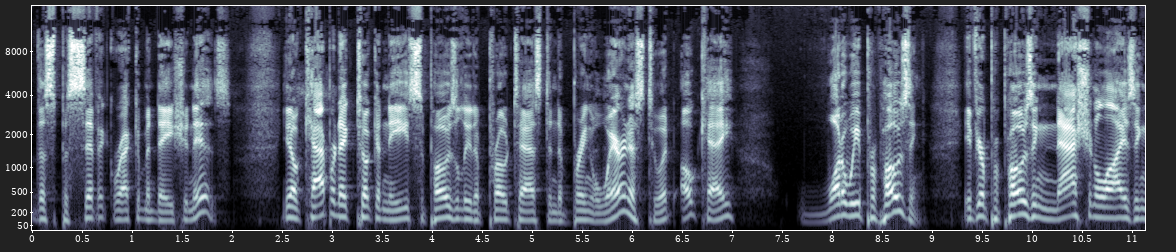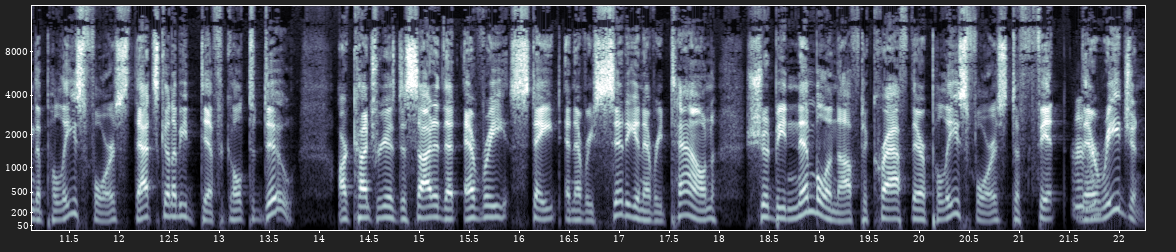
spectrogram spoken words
the specific recommendation is. You know, Kaepernick took a knee supposedly to protest and to bring awareness to it. Okay, what are we proposing? If you're proposing nationalizing the police force, that's going to be difficult to do. Our country has decided that every state and every city and every town should be nimble enough to craft their police force to fit their mm-hmm. region.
